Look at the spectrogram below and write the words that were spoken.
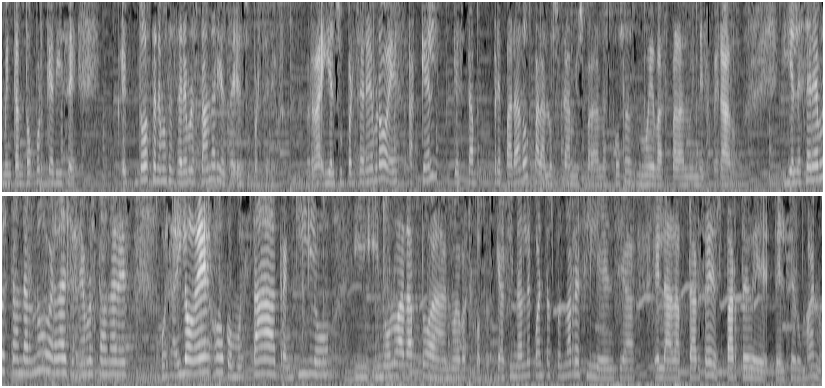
me encantó porque dice, todos tenemos el cerebro estándar y el, el supercerebro, ¿verdad? Y el supercerebro es aquel que está preparado para los cambios, para las cosas nuevas, para lo inesperado. Y el cerebro estándar, no, ¿verdad? El cerebro estándar es, pues ahí lo dejo como está, tranquilo, y, no lo adapto a nuevas cosas, que al final de cuentas, pues la resiliencia, el adaptarse es parte del ser humano.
